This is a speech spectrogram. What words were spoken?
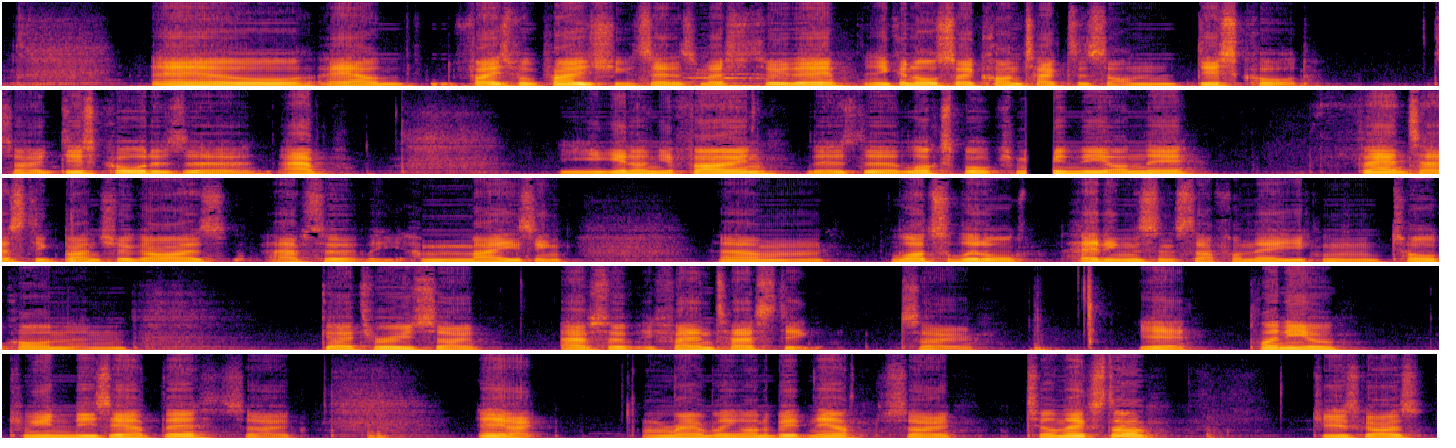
Our, our Facebook page, you can send us a message through there. And you can also contact us on Discord. So Discord is an app you get on your phone. There's the Locksport community on there fantastic bunch of guys, absolutely amazing. Um, lots of little headings and stuff on there you can talk on and go through. So absolutely fantastic. So yeah, plenty of communities out there. So anyway, I'm rambling on a bit now. So till next time, cheers guys.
